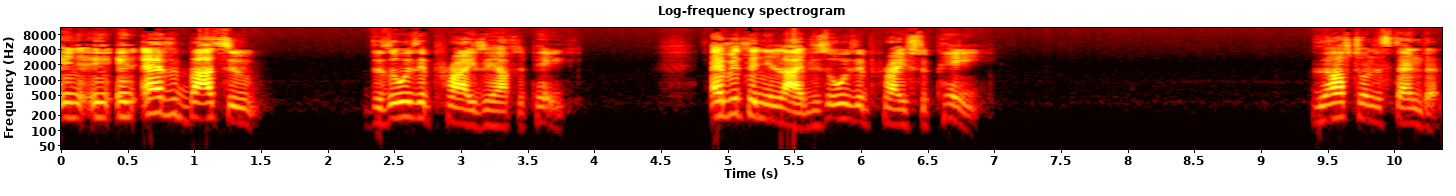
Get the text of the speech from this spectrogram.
In, in, in every battle, there's always a price you have to pay. Everything in life, there's always a price to pay. You have to understand that.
